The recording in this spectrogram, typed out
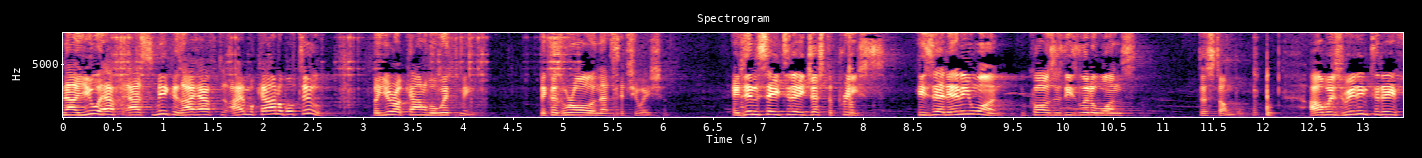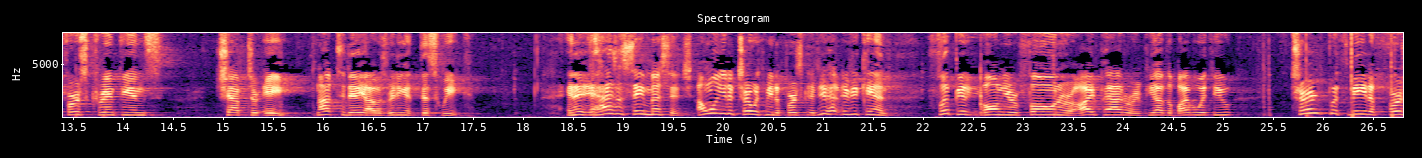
Now you have to ask me because I have to I'm accountable too. But you're accountable with me because we're all in that situation. It didn't say today just the priests. He said anyone who causes these little ones to stumble. I was reading today 1 Corinthians chapter 8. Not today, I was reading it this week. And it has the same message. I want you to turn with me to first if you have, if you can flip it on your phone or iPad or if you have the Bible with you Turn with me to 1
